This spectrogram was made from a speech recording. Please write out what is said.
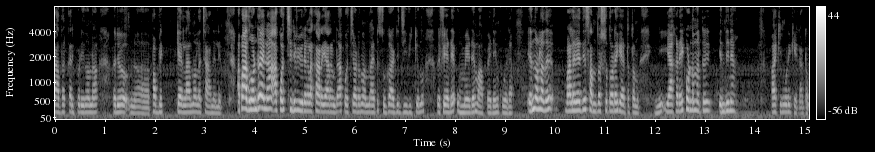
കാതക്കരിപ്പൊടി എന്ന് പറഞ്ഞ ഒരു പബ്ലിക് കേരള എന്നുള്ള ചാനൽ അപ്പോൾ അതുകൊണ്ട് തന്നെ ആ കൊച്ചിന്റെ വിവരങ്ങളൊക്കെ അറിയാറുണ്ട്. ആ കൊച്ചവിടെ നന്നായിട്ട് സുഖമായിട്ട് ജീവിക്കുന്നു. റിഫയുടെ ഉമ്മയുടെയും വാപ്പയുടെയും കൂടെ. എന്നുള്ളത് വളരെയധികം സന്തോഷത്തോടെ കേട്ടിട്ടാണ്. ഇനി ഇയാക്കടയിൽ കൊണ്ടുവന്നിട്ട് എന്തിനാ? ബാക്കിയും കൂടി കേട്ടോ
